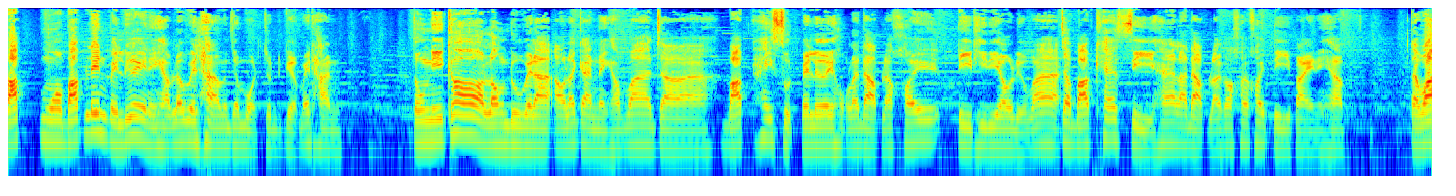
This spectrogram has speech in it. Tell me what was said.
บัฟมัวบัฟเล่นไปเรื่อยนะครับแล้วเวลามันจะหมดจนเกือบไม่ทัน ตรงนี้ก็ลองดูเวลาเอาละกันนะครับว่าจะบัฟให้สุดไปเลย 6 ระดับ แล้วค่อยตีทีเดียว หรือว่าจะบัฟแค่ 4 5 ระดับ แล้วก็ค่อย ๆ ตีไปนะครับแต่ว่า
